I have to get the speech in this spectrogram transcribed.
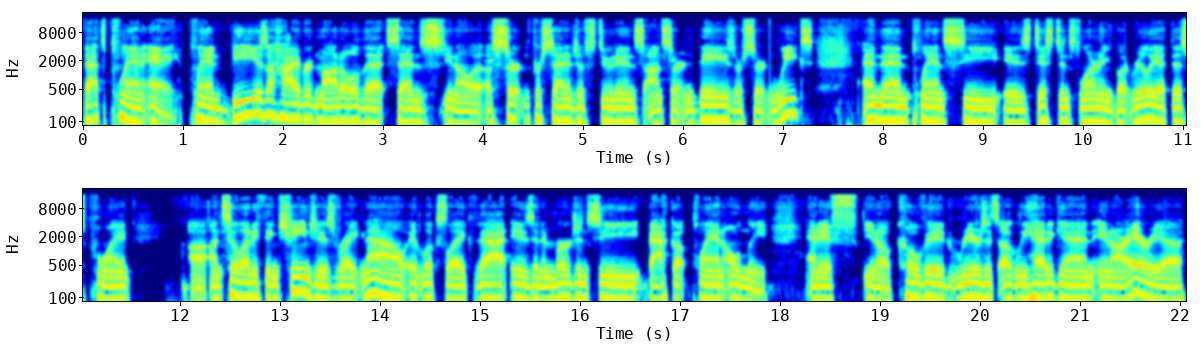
That's plan A. Plan B is a hybrid model that sends, you know, a, certain percentage of students on certain days or certain weeks. And then plan C is distance learning. But really at this point, uh, until anything changes right now, it looks like that is an emergency backup plan only. And if, you know, COVID rears its ugly head again in our area,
